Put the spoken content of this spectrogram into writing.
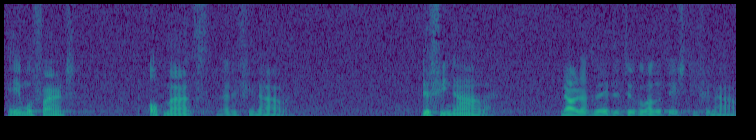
Hemelvaart, opmaat naar de finale. De finale. Nou, dat weet natuurlijk wat het is, die finale.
